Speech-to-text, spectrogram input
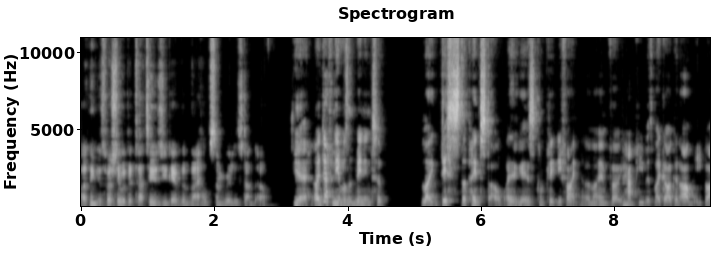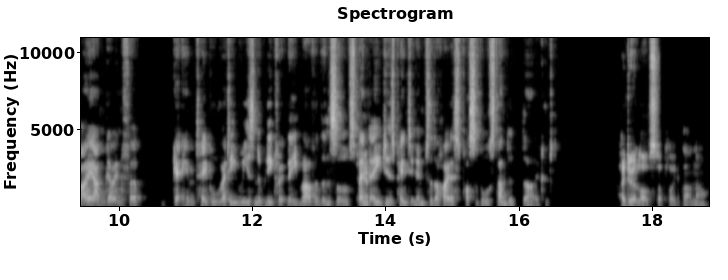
I think, especially with the tattoos you gave them, that helps them really stand out. Yeah, I definitely wasn't meaning to like diss the paint style. I think it is completely fine, and I am very Mm. happy with my Gargant army. But I am going for get him table ready reasonably quickly, rather than sort of spend ages painting him to the highest possible standard that I could. I do a lot of stuff like that now.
